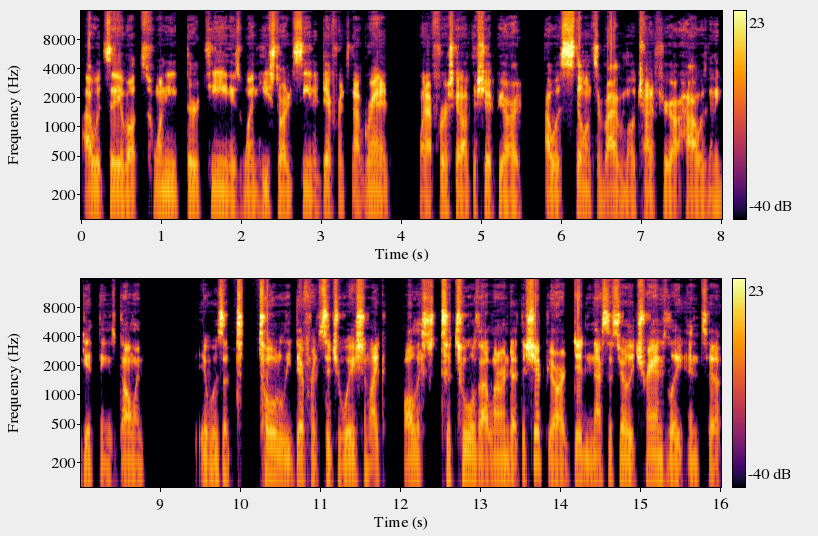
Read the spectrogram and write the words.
I would say about 2013 is when he started seeing a difference. Now, granted, when I first got off the shipyard, I was still in survival mode, trying to figure out how I was going to get things going. It was a t- totally different situation. Like all the t- tools I learned at the shipyard didn't necessarily translate into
